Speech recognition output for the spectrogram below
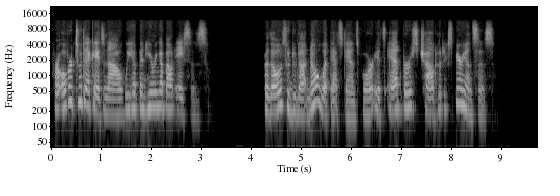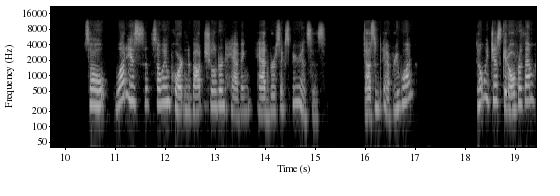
For over two decades now, we have been hearing about ACEs. For those who do not know what that stands for, it's Adverse Childhood Experiences. So, what is so important about children having adverse experiences? Doesn't everyone? Don't we just get over them?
